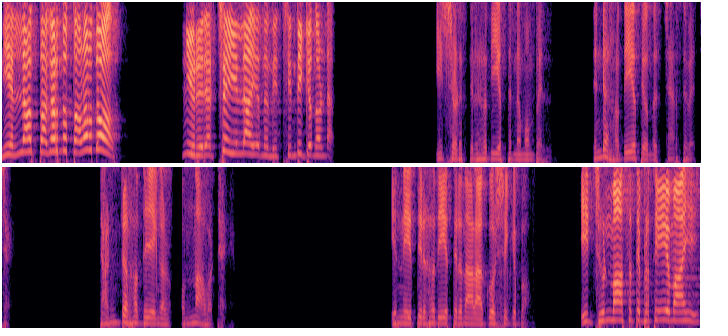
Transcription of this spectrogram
നീ എല്ലാം തകർന്നു തളർന്നോ? നീ ഒരു രക്ഷയില്ല എന്ന് നീ ചിന്തിക്കുന്നുണ്ട്. ഈശ്വരത്തിൽ ഹൃദയത്തിന്റെ മുമ്പിൽ നിന്റെ ഹൃദയത്തെ ഒന്ന് ചേർത്ത് വെച്ചേ. രണ്ട് ഹൃദയങ്ങൾ ഒന്നാവട്ടെ. ഇന്ന് ഈ തിരുഹൃദയ തിരുനാൾ ആഘോഷിക്കുമ്പോൾ ഈ ജൂൺ മാസത്തെ പ്രത്യേകമായി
